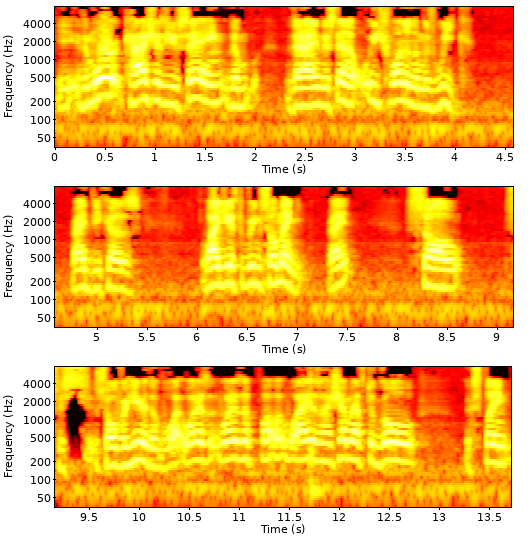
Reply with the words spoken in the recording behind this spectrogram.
The more kashas you're saying, the that I understand that each one of them is weak, right? Because why do you have to bring so many, right? So, so, so over here, the what, what is what is the why does Hashem have to go explain?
